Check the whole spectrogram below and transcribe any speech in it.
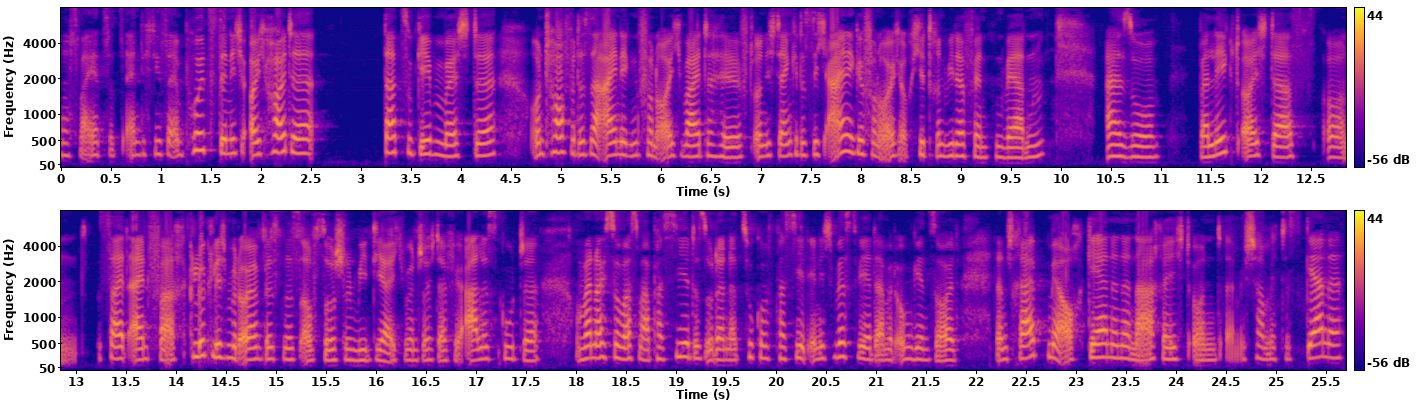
Das war jetzt letztendlich dieser Impuls, den ich euch heute dazu geben möchte und hoffe, dass er einigen von euch weiterhilft. Und ich denke, dass sich einige von euch auch hier drin wiederfinden werden. Also Überlegt euch das und seid einfach glücklich mit eurem Business auf Social Media. Ich wünsche euch dafür alles Gute. Und wenn euch sowas mal passiert ist oder in der Zukunft passiert, ihr nicht wisst, wie ihr damit umgehen sollt, dann schreibt mir auch gerne eine Nachricht und ähm, ich schaue mich das gerne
